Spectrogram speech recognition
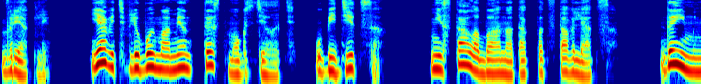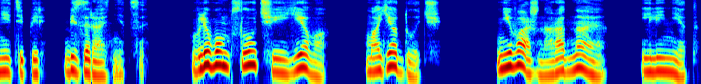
вряд ли. Я ведь в любой момент тест мог сделать, убедиться. Не стала бы она так подставляться. Да и мне теперь без разницы. В любом случае Ева — моя дочь. Неважно, родная или нет.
